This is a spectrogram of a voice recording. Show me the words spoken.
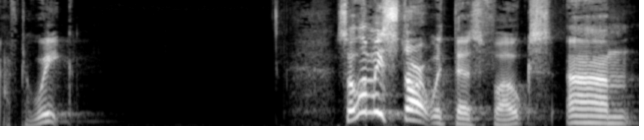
after week. So let me start with this, folks. Um,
